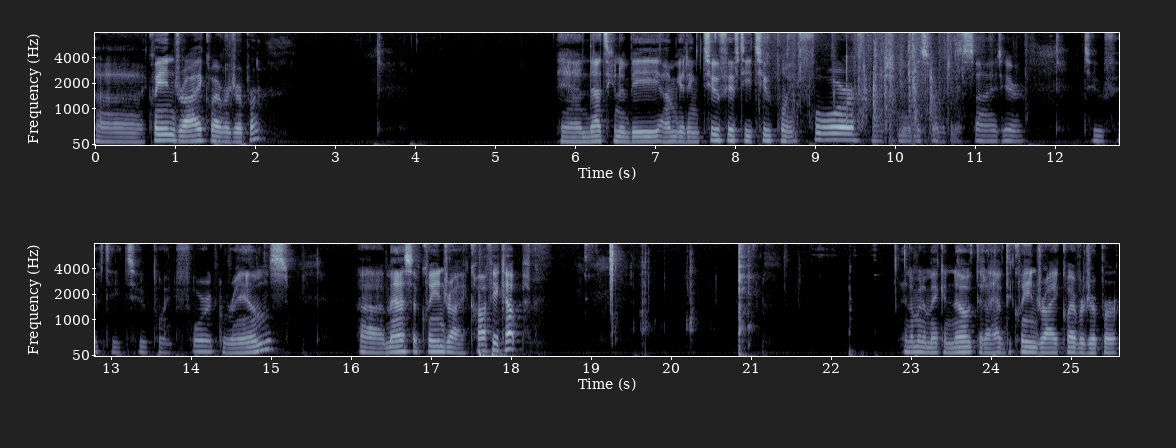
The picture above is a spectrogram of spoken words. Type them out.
Uh, clean, dry clever dripper. And that's going to be, I'm getting 252.4. I should move this over to the side here. 252.4 grams. Uh, massive clean, dry coffee cup. And I'm going to make a note that I have the clean, dry clever dripper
